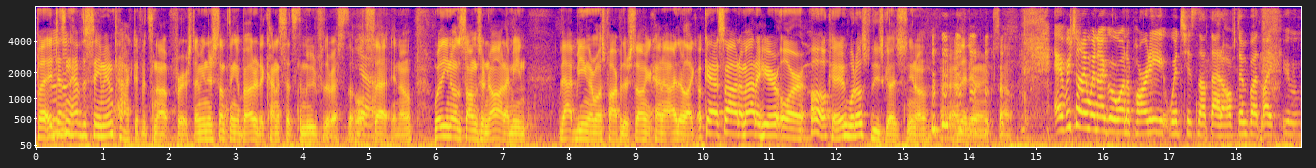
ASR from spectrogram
but it Mm-hmm. doesn't have the same impact if it's not first. I mean, there's something about it. It kind of sets the mood for the rest of the whole Yeah. set. You know, whether you know the songs or not. I mean. That being our most popular song, you're kind of either like, okay, I saw it, I'm out of here, or, oh, okay, what else do these guys, you know, are they doing? So, Every time when I go on a party, which is not that often, but like you-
